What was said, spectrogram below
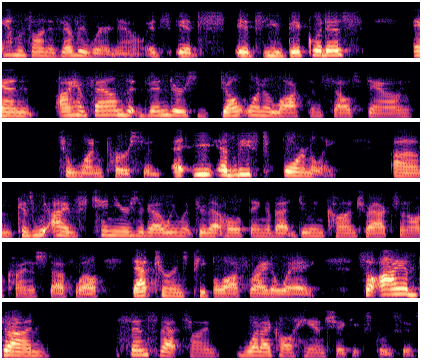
Amazon is everywhere now. It's it's it's ubiquitous, and I have found that vendors don't want to lock themselves down to one person, at, at least formally. Because um, I've ten years ago we went through that whole thing about doing contracts and all kind of stuff. Well, that turns people off right away. So I have done since that time what I call handshake exclusives,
